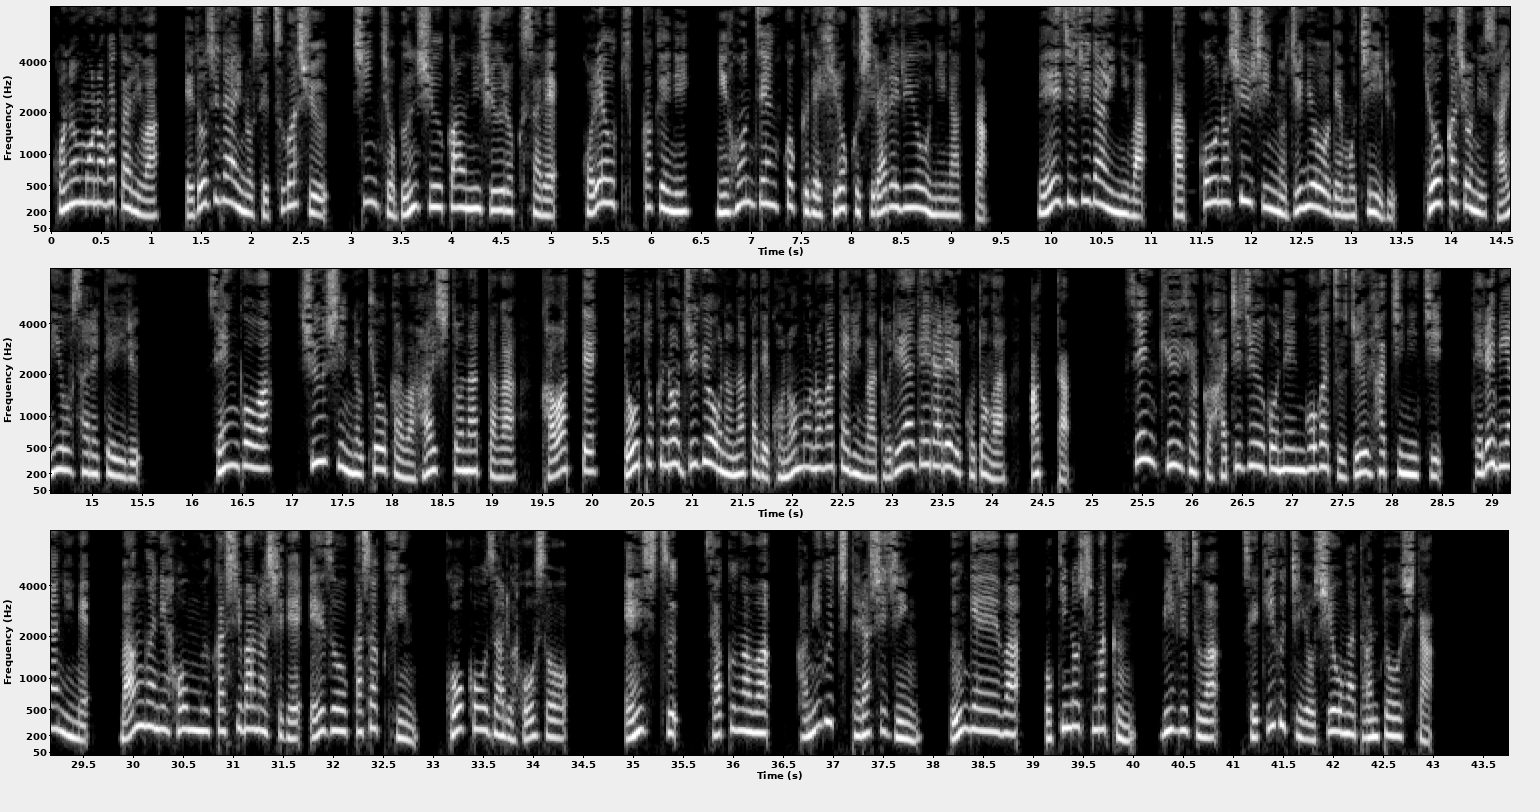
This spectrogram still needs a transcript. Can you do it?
この物語は、江戸時代の説話集、新著文集館に収録され、これをきっかけに、日本全国で広く知られるようになった。明治時代には、学校の修身の授業で用いる、教科書に採用されている。戦後は、修身の教科は廃止となったが、代わって道徳の授業の中でこの物語が取り上げられることがあった。1985年5月18日、テレビアニメ、漫画日本昔話で映像化作品、高校猿放送。演出、作画は、上口寺詩人、文芸は、沖野島くん、美術は、関口義雄が担当した。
